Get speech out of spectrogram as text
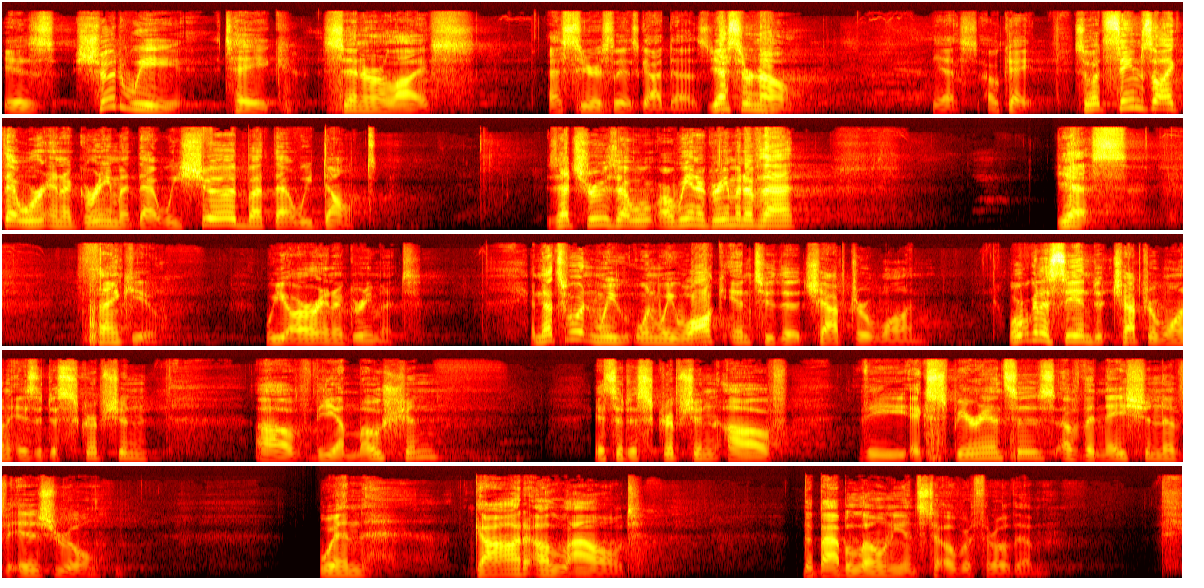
is Should we take sin in our lives as seriously as God does? Yes or no? Yes, okay. So it seems like that we're in agreement that we should, but that we don't. Is that true? Is that, are we in agreement of that? Yes. Thank you. We are in agreement. And that's when we, when we walk into the chapter one. What we're going to see in chapter one is a description of the emotion, it's a description of the experiences of the nation of Israel when God allowed the Babylonians to overthrow them.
